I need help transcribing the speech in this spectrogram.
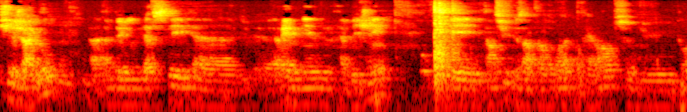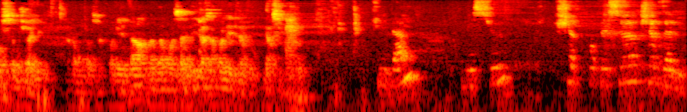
Chijago de l'Université Rennes à Beijing. Et ensuite, nous entendrons la conférence du professeur Jago. Alors, dans un premier temps, Madame Ozani, la parole est à vous. Merci beaucoup. Mesdames, Messieurs, chers professeurs, chers amis,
